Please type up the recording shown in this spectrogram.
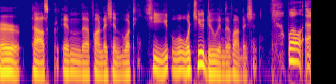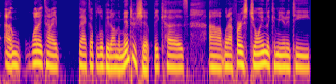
her task in the foundation, what she, what you do in the foundation. Well, I, I want to kind of back up a little bit on the mentorship because uh, when I first joined the community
